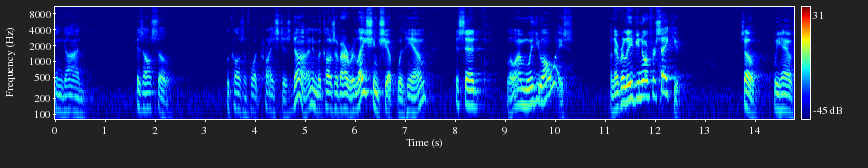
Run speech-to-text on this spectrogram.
And God has also, because of what Christ has done and because of our relationship with Him, has said, Well, I'm with you always. I'll never leave you nor forsake you. So we have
